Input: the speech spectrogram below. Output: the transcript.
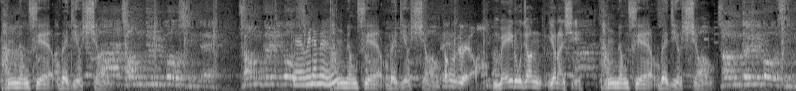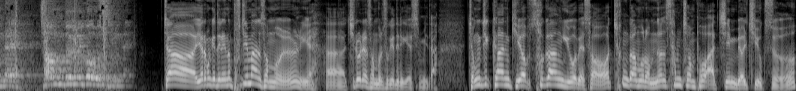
박명수의 라디오 쇼. 네, 왜냐면 박명수의 라디오 쇼. 정수예요. 매일 오전 11시 박명수의 라디오 쇼. 자, 여러분께 드리는 푸짐한 선물, 예, 아, 7월의 선물 소개드리겠습니다. 정직한 기업 서강유업에서 첨가물 없는 삼천포 아침 멸치 육수,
